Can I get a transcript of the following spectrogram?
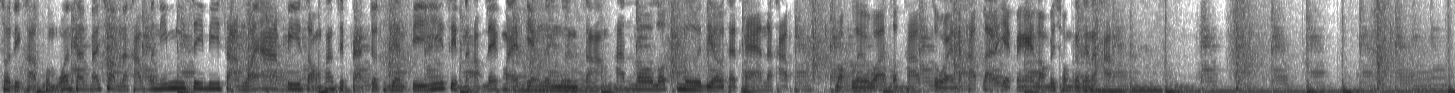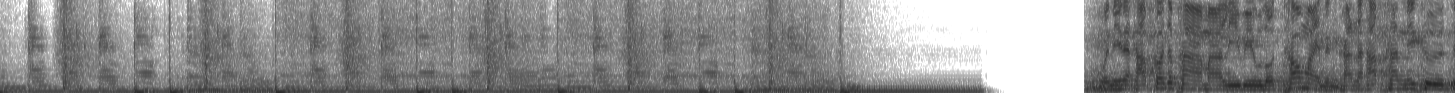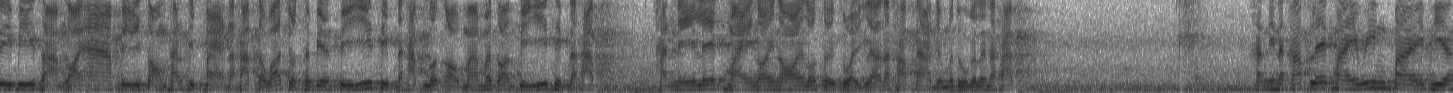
สวัสดีครับ ผมอ้วนแฟตไบช็อปนะครับ วันนี้มี CB 300R ปี 2018 จดทะเบียนปี 20 นะครับ เลขไมล์เพียง 13,000 โลรถมือเดียวแท้ ๆ นะครับ บอกเลยว่าสภาพสวยนะครับ รายละเอียดเป็นไง ลองไปชมกันเลยนะครับ วันนี้นะครับก็จะพามารีวิวรถเข้าใหม่หนึ่งคันนะครับ คันนี้คือ CB 300R ปี 2018 นะครับ แต่ว่าจดทะเบียนปี 20 นะครับ รถออกมาเมื่อตอนปี 20 นะครับ คันนี้เลขไม่น้อยๆ รถสวยๆ อีกแล้วนะครับ อ่าเดี๋ยวมาดูกันเลยนะครับ คันนี้นะครับเลขไม่วิ่งไปเพียง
